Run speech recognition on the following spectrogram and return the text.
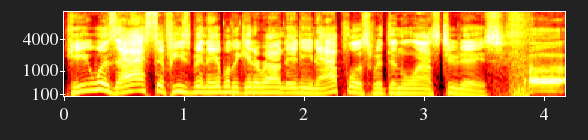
he was asked if he's been able to get around Indianapolis within the last two days. Uh,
